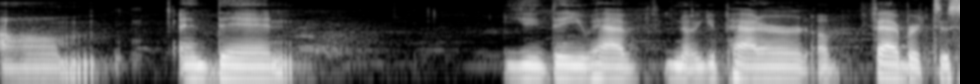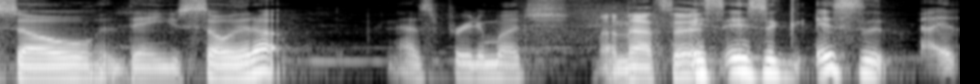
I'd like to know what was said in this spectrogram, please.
um, and then you then you have you know your pattern of fabric to sew, and then you sew it up. That's pretty much And that's it. it's it's a it's a I-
